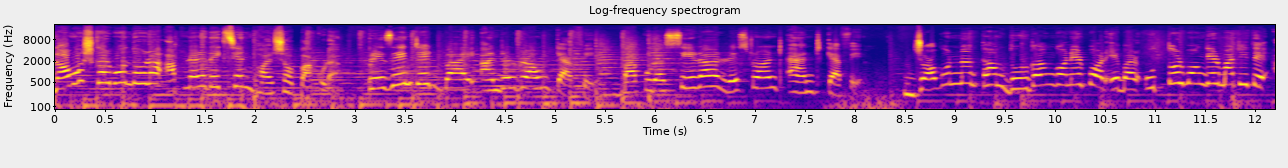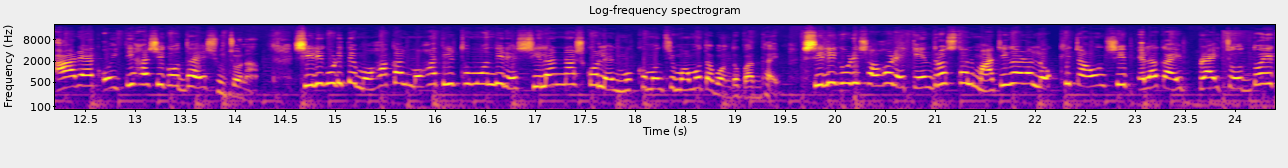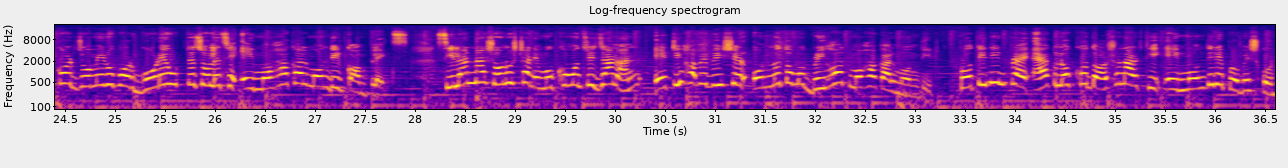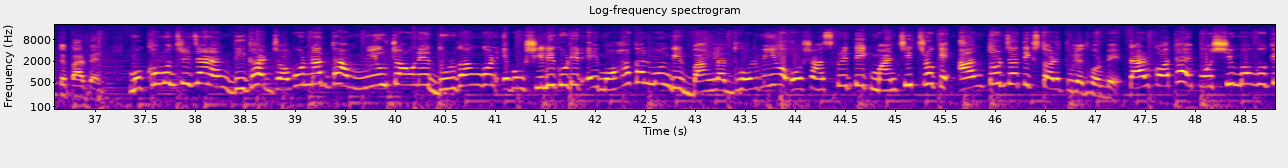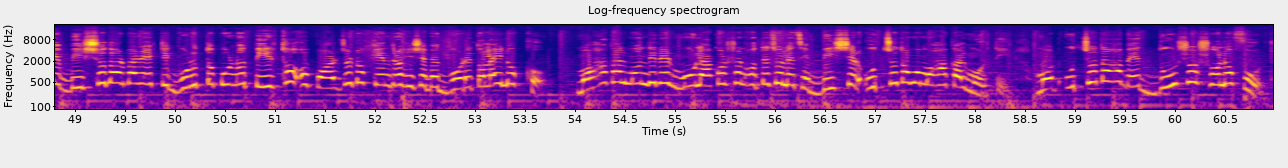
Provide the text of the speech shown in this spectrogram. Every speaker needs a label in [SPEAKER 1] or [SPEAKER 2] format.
[SPEAKER 1] নমস্কার বন্ধুরা, আপনারা দেখছেন voice of Bankura presented by underground cafe Bankura সেরা restaurant and cafe Jagannath Dham দুর্গাঙ্গনের পর এবার উত্তরবঙ্গের মাটিতে আর এক ঐতিহাসিক অধ্যায়ের সূচনা। শিলিগুড়িতে মহাকাল মহাতীর্থ মন্দিরে শিলান্যাস করলেন মুখ্যমন্ত্রী মমতা বন্দ্যোপাধ্যায়। শিলিগুড়ি শহরে কেন্দ্রস্থল মাটিগাড়া লক্ষ্মী টাউনশিপ এলাকায় প্রায় চোদ্দ একর জমির উপর গড়ে উঠতে চলেছে এই মহাকাল মন্দির কমপ্লেক্স। শিলান্যাস অনুষ্ঠানে মুখ্যমন্ত্রী জানান, এটি হবে বিশ্বের অন্যতম বৃহৎ মহাকাল মন্দির। প্রতিদিন প্রায় এক লক্ষ দর্শনার্থী এই মন্দিরে প্রবেশ করতে পারবেন। মুখ্যমন্ত্রী জানান দীঘার জগন্নাথ ধাম, নিউ টাউনের দুর্গাঙ্গন এবং শিলিগুড়ির এই মহাকাল মন্দির বাংলার ধর্মীয় ও সাংস্কৃতিক মানচিত্রকে আন্তর্জাতিক স্তরে তুলে ধরবে। তার কথায় পশ্চিমবঙ্গকে বিশ্ব দরবারে একটি গুরুত্বপূর্ণ তীর্থ ও পর্যটক কেন্দ্র হিসেবে গড়ে তোলাই লক্ষ্য। মহাকাল মন্দিরের মূল আকর্ষণ হতে চলেছে বিশ্বের উচ্চতম মহাকাল মূর্তি। মোট উচ্চতা হবে দুশো ষোলো ফুট।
